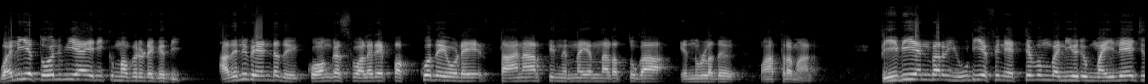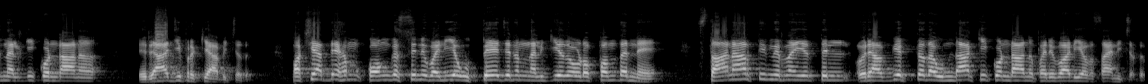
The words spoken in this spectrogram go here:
വലിയ തോൽവിയായിരിക്കും അവരുടെ ഗതി. അതിനു വേണ്ടത് കോൺഗ്രസ് വളരെ പക്വതയോടെ സ്ഥാനാർത്ഥി നിർണയം നടത്തുക എന്നുള്ളത് മാത്രമാണ്. പി വി അൻവർ യു ഡി എഫിന് ഏറ്റവും വലിയൊരു മൈലേജ് നൽകിക്കൊണ്ടാണ് രാജി പ്രഖ്യാപിച്ചത്. പക്ഷെ അദ്ദേഹം കോൺഗ്രസിന് വലിയ ഉത്തേജനം നൽകിയതോടൊപ്പം തന്നെ സ്ഥാനാർത്ഥി നിർണയത്തിൽ ഒരു അവ്യക്തത ഉണ്ടാക്കിക്കൊണ്ടാണ് പരിപാടി അവസാനിച്ചത്.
